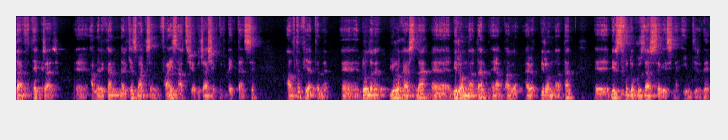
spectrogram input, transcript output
da tekrar e, Amerikan Merkez Bankası'nın faiz artışı yapacağı şeklindeki beklentisi altın fiyatını e, doları euro karşısında e, bir onlardan e, pardon, evet bir onlardan e, 1.09'lar seviyesine indirdi.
